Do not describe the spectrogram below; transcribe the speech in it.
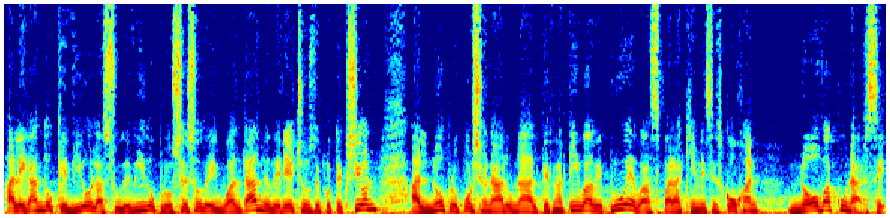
alegando que viola su debido proceso de igualdad de derechos de protección al no proporcionar una alternativa de pruebas para quienes escojan no vacunarse.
